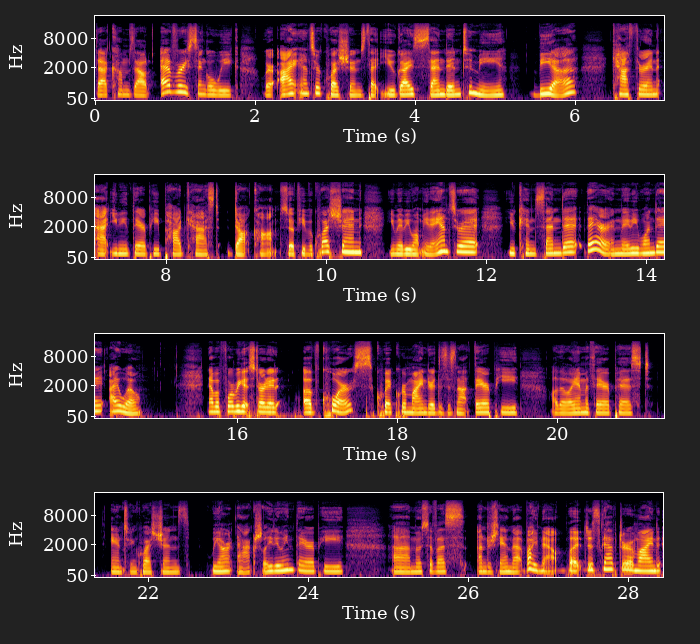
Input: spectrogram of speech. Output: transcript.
that comes out every single week where I answer questions that you guys send in to me via Catherine at YouNeedTherapyPodcast.com. So if you have a question, you maybe want me to answer it, you can send it there, and maybe one day I will. Now, before we get started, of course, quick reminder this is not therapy. Although I am a therapist answering questions, we aren't actually doing therapy. Uh, most of us understand that by now, but just have to remind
